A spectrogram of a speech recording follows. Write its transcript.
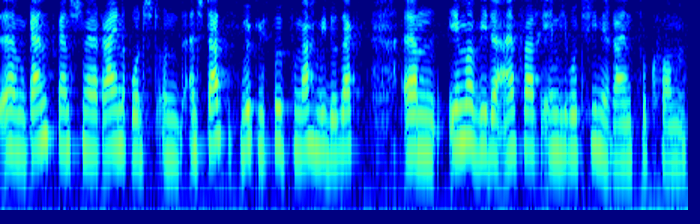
ähm, ganz, ganz schnell reinrutscht und anstatt es wirklich so zu machen, wie du sagst, ähm, immer wieder einfach in die Routine reinzukommen.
